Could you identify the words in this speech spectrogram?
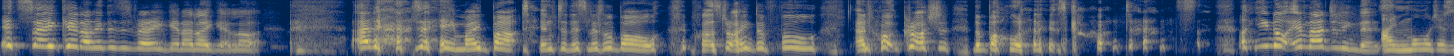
it's so good, honey. This is very good. I like it a lot. And had to aim my butt into this little bowl whilst trying to fool and not crush the bowl and its contents. Are you not imagining this? I'm more just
